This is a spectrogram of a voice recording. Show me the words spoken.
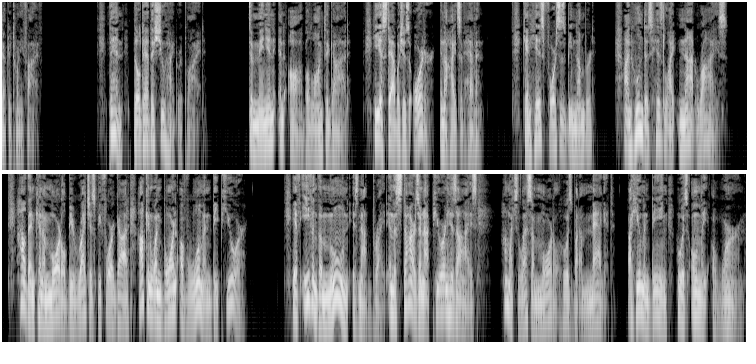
chapter 25 then bildad the shuhite replied dominion and awe belong to god. He establishes order in the heights of heaven. Can his forces be numbered? On whom does his light not rise? How then can a mortal be righteous before god? How can one born of woman be pure? If even the moon is not bright and the stars are not pure in his eyes how much less a mortal who is but a maggot a human being who is only a worm?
